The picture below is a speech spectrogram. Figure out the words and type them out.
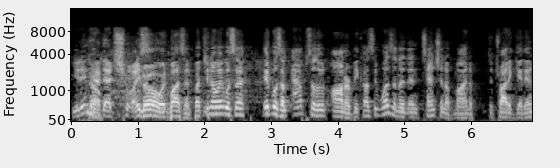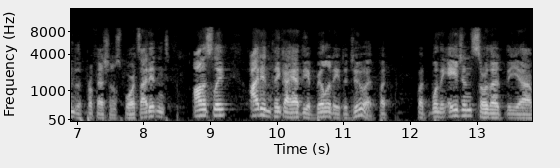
You didn't No. have that choice. No, it wasn't. But you know, it was a it was an absolute honor because it wasn't an intention of mine to, to try to get into the professional sports. I didn't honestly. I didn't think I had the ability to do it. But but when the agents or the the uh,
